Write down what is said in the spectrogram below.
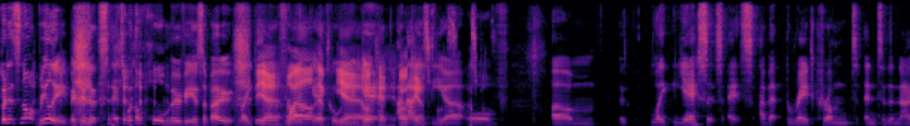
but it's not really because it's it's what the whole movie is about. Like even Yeah, from well, the get go, yeah, you get okay, an okay, I idea suppose, I of, um, like yes, it's it's a bit breadcrumbed into the na-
